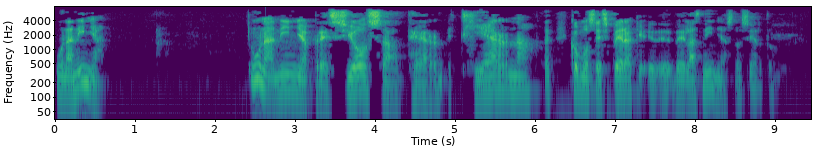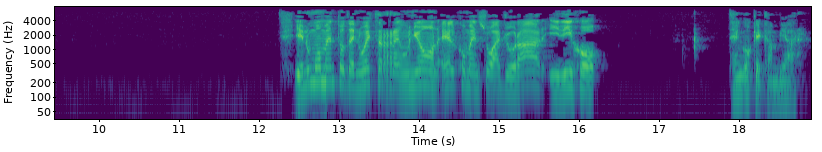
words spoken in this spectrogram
una niña. Una niña preciosa, tierna, como se espera que, de las niñas, ¿no es cierto? Y en un momento de nuestra reunión, él comenzó a llorar y dijo, tengo que cambiar.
